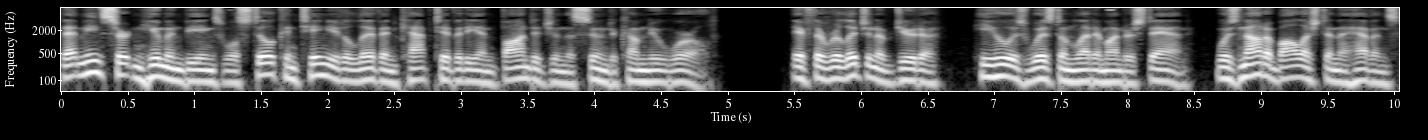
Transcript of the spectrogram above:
that means certain human beings will still continue to live in captivity and bondage in the soon to come new world. If the religion of Judah, he who is wisdom let him understand, was not abolished in the heavens,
